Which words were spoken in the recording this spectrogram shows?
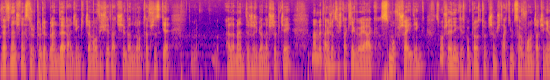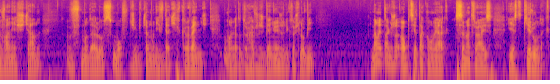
wewnętrzne struktury Blendera, dzięki czemu wyświetlać się będą te wszystkie elementy rzeźbione szybciej. Mamy także coś takiego jak Smooth Shading. Smooth Shading jest po prostu czymś takim, co włącza cieniowanie ścian w modelu Smooth, dzięki czemu nie widać ich krawędzi. Pomaga to trochę w rzeźbieniu, jeżeli ktoś lubi. Mamy także opcję taką jak Symmetrize jest kierunek.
